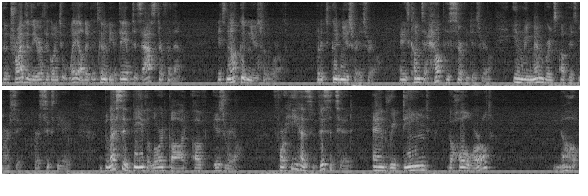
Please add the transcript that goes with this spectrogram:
the tribes of the earth are going to wail. It's going to be a day of disaster for them. It's not good news for the world, but it's good news for Israel. And he's come to help his servant Israel in remembrance of his mercy. Verse 68. Blessed be the Lord God of Israel, for he has visited and redeemed the whole world? No.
